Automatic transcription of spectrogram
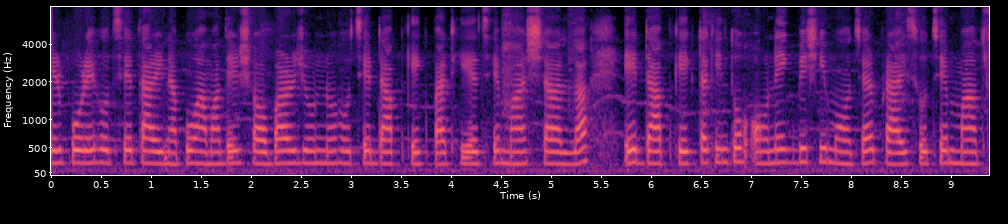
এরপরে হচ্ছে তারিনাপু আমাদের সবার জন্য হচ্ছে ডাব কেক পাঠিয়েছে, মাশাআল্লাহ। এই ডাব কেকটা কিন্তু অনেক বেশি মজার, প্রাইস হচ্ছে মাত্র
